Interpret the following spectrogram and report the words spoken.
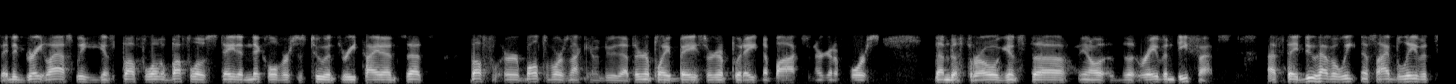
They did great last week against Buffalo. Buffalo stayed a nickel versus two and three tight end sets. Buffalo or Baltimore's not going to do that. They're going to play base. They're going to put eight in the box, and they're going to force them to throw against the you know the Raven defense. If they do have a weakness, I believe it's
